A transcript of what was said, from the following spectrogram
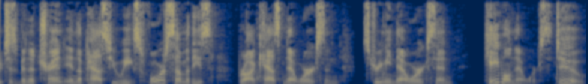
which has been a trend in the past few weeks for some of these broadcast networks and streaming networks and cable networks too.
